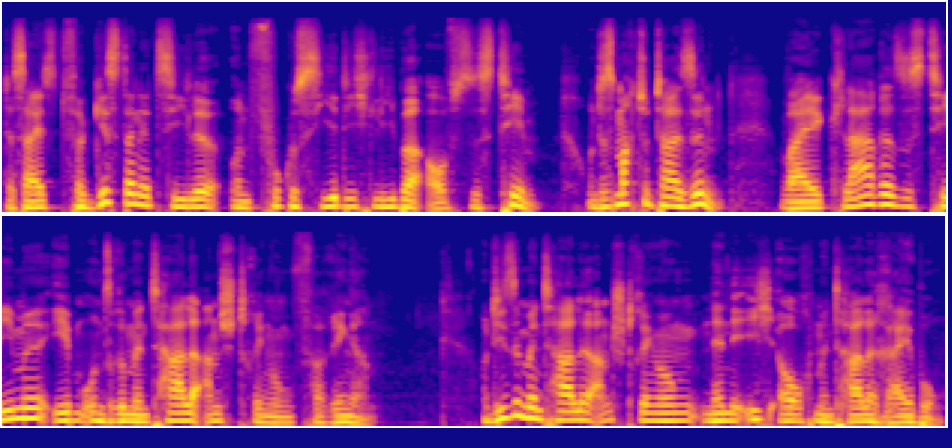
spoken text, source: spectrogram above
Das heißt, vergiss deine Ziele und fokussiere dich lieber aufs System. Und das macht total Sinn, weil klare Systeme eben unsere mentale Anstrengung verringern. Und diese mentale Anstrengung nenne ich auch mentale Reibung.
